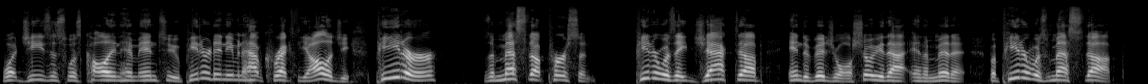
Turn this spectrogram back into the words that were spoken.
what Jesus was calling him into. Peter didn't even have correct theology. Peter was a messed up person. Peter was a jacked up individual. I'll show you that in a minute. But Peter was messed up.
